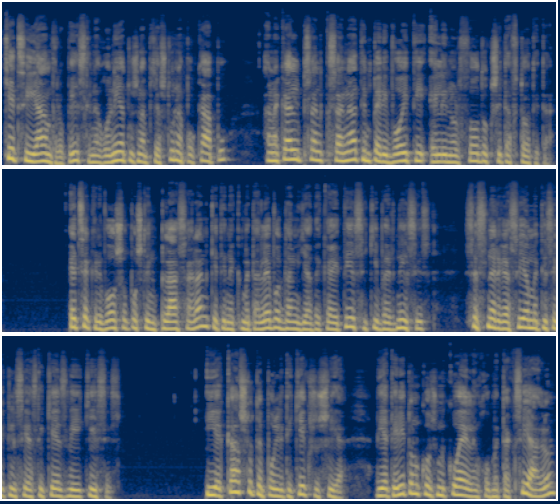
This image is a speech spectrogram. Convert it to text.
Κι έτσι οι άνθρωποι, στην αγωνία τους να πιαστούν από κάπου, ανακάλυψαν ξανά την περιβόητη ελληνορθόδοξη ταυτότητα. Έτσι ακριβώς όπως την πλάσαραν και την εκμεταλλεύονταν για δεκαετίες οι κυβερνήσεις σε συνεργασία με τις εκκλησιαστικές διοικήσεις. Η εκάστοτε πολιτική εξουσία διατηρεί τον κοσμικό έλεγχο μεταξύ άλλων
